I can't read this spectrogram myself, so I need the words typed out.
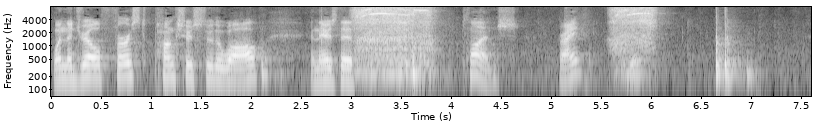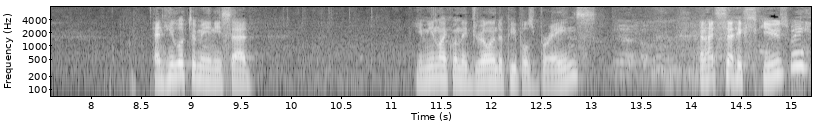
when the drill first punctures through the wall, and there's this plunge, right? And he looked at me and he said, You mean like when they drill into people's brains? And I said, Excuse me?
